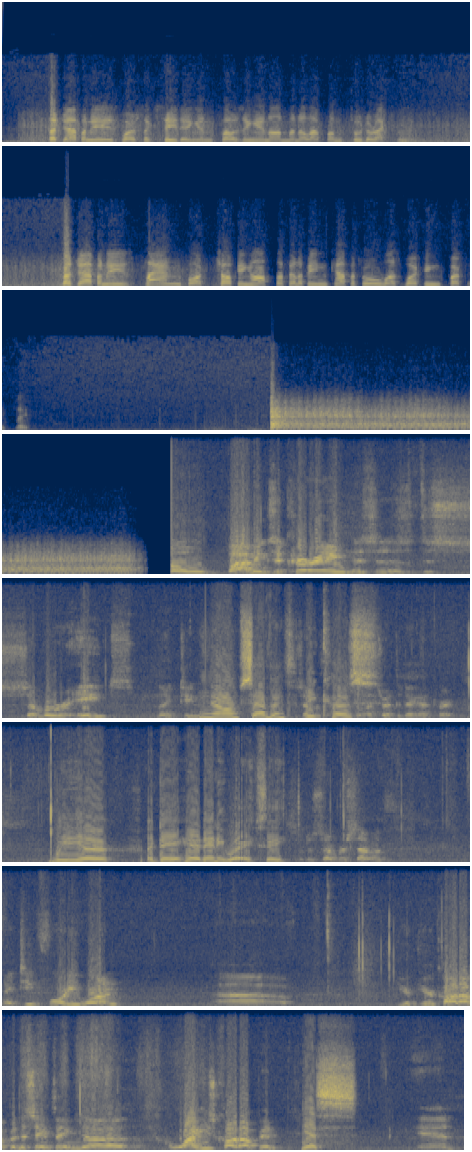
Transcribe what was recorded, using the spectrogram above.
the Japanese were succeeding in closing in on Manila from two directions. The Japanese plan for choking off the Philippine capital was working perfectly. So bombings occurring, this is December 8th, 19... No, 7th, Seventh? because That's right, the day ahead, right? we are a day ahead anyway, see? So December 7th, 1941, uh, you're, you're caught up in the same thing uh, Hawaii's caught up in, Yes, and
